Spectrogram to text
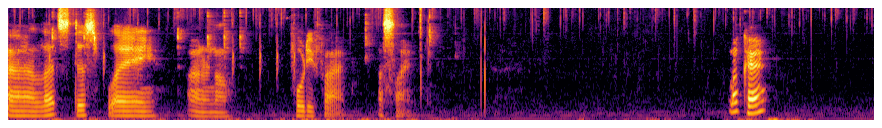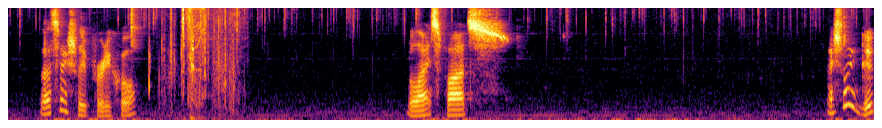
uh, let's display, I don't know, 45 assign. Okay. That's actually pretty cool. The light spots. Actually good.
